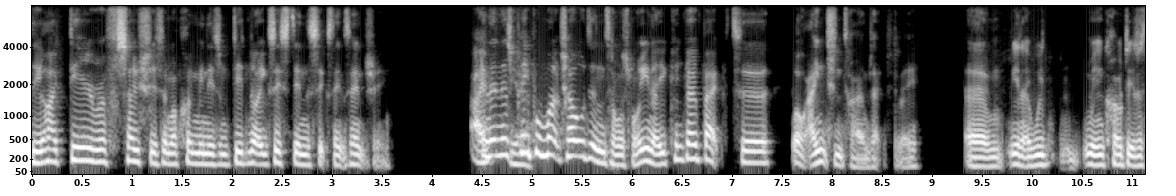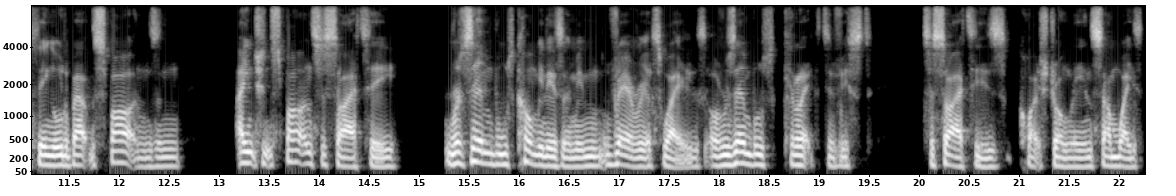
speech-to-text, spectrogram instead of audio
the idea of socialism or communism did not exist in the 16th century. I- And then there's yeah. people much older than Thomas More. You know, you can go back to well, ancient times actually. Um, you know, we me and Carl did a thing all about the Spartans and ancient Spartan society resembles communism in various ways, or resembles collectivist societies quite strongly in some ways.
